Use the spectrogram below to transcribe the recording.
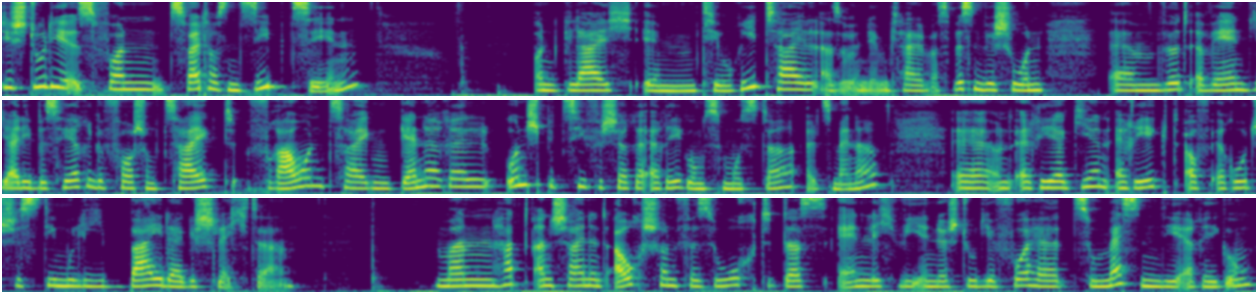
Die Studie ist von 2017 und gleich im Theorieteil, also in dem Teil, was wissen wir schon, ähm, wird erwähnt, ja, die bisherige Forschung zeigt, Frauen zeigen generell unspezifischere Erregungsmuster als Männer äh, und reagieren erregt auf erotische Stimuli beider Geschlechter. Man hat anscheinend auch schon versucht, das ähnlich wie in der Studie vorher zu messen, die Erregung,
